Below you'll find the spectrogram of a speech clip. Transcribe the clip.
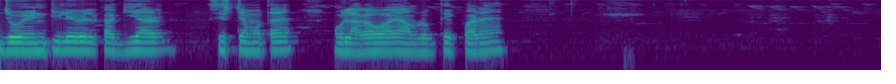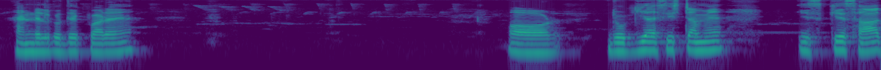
जो एंटी लेवल का गियर सिस्टम होता है, वो लगा हुआ है, आप लोग देख पा रहे हैं। हैंडल को देख पा रहे हैं। और जो गियर सिस्टम है, इसके साथ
